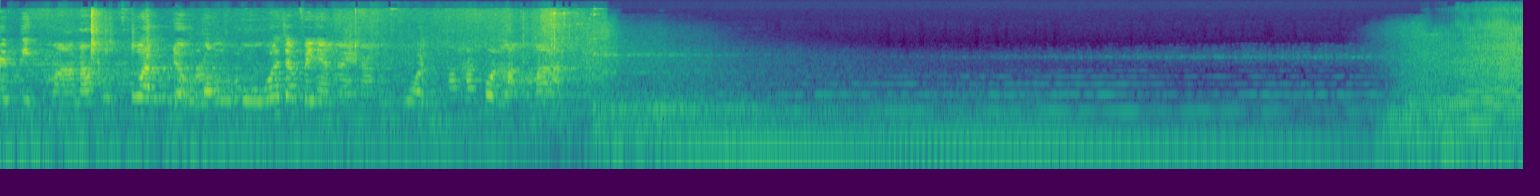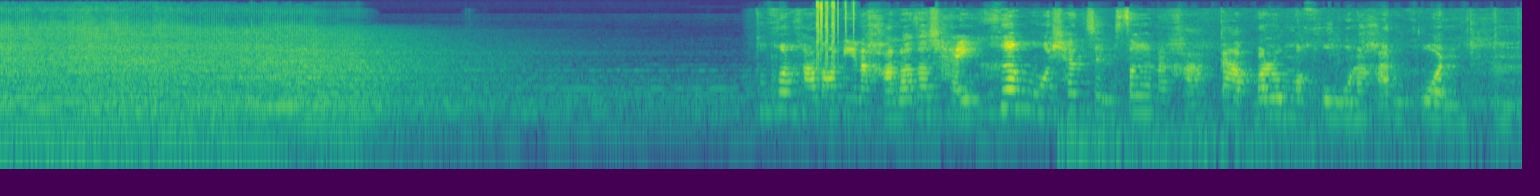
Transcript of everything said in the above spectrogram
เลยติดมานะทุกคน เดี๋ยวลองดูว่าจะเป็นยังไงนะทุกคน เพราะทัดปวดหลังมากทุกคนคะตอนนี้นะคะ เราจะใช้เครื่อง motion sensor นะคะ กับบรมครูนะคะ ทุกคนอืม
